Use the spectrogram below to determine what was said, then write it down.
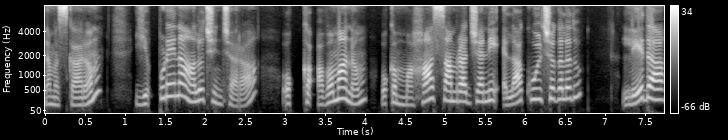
నమస్కారం. ఎప్పుడైనా ఆలోచించారా ఒక్క అవమానం ఒక మహాసామ్రాజ్యాన్ని ఎలా కూల్చగలదు? లేదా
